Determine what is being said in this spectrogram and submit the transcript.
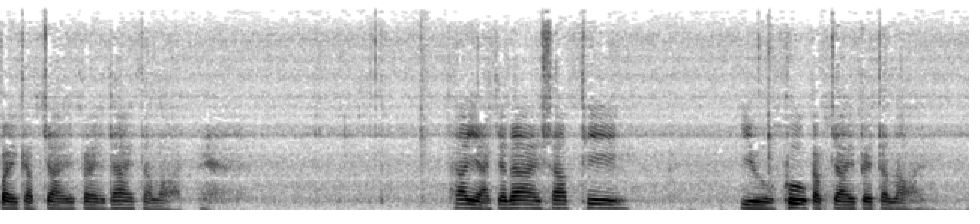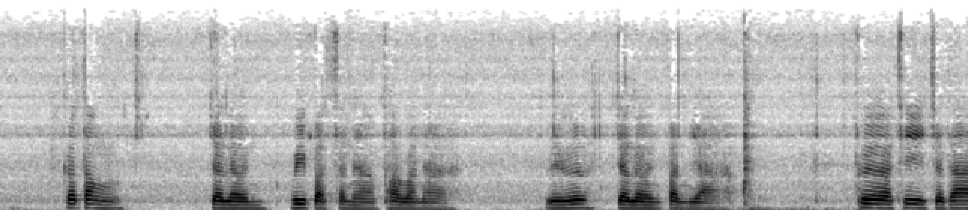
ไปกับใจไปได้ตลอด ถ้าอยากจะได้ทรัพย์ที่อยู่คู่กับใจไปตลอด ก็ต้องเจริญวิปัสสนาภาวนา หรือเจริญปัญญา เพื่อที่จะได้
